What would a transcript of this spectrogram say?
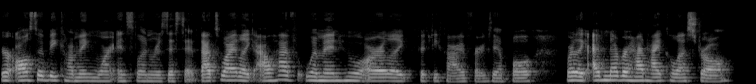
you're also becoming more insulin resistant. That's why like I'll have women who are like 55, for example, where like I've never had high cholesterol,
